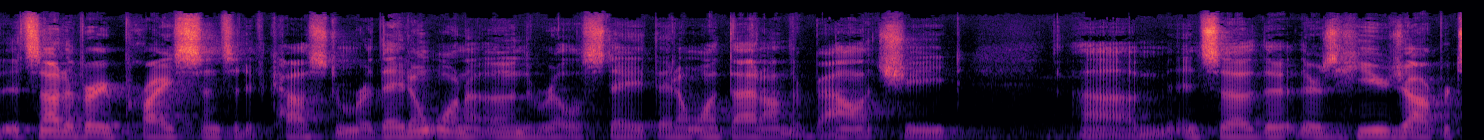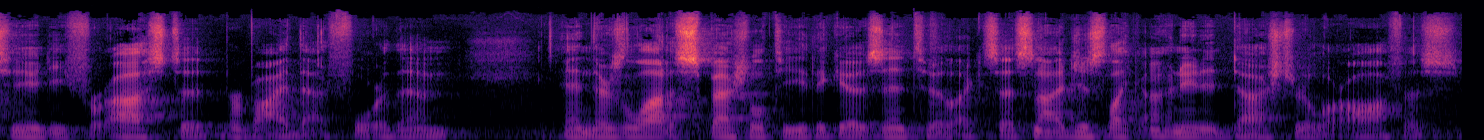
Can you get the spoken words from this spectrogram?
it's not a very price sensitive customer. They don't want to own the real estate. They don't want that on their balance sheet. Um, and so there, there's a huge opportunity for us to provide that for them. And there's a lot of specialty that goes into it. Like I said, it's not just like owning industrial or office.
